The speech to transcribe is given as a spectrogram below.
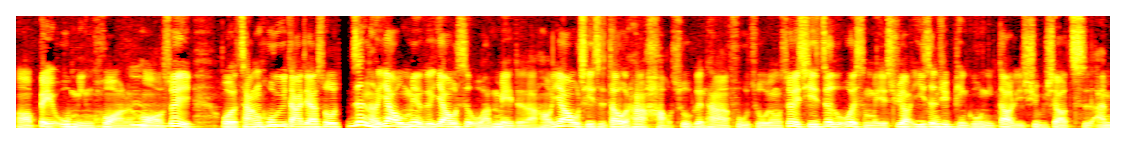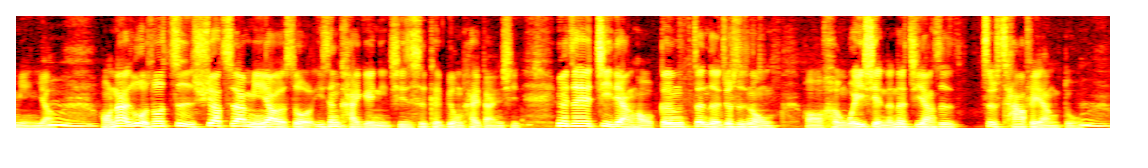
哦被污名化了哈，所以我常呼吁大家说，任何药物没有个药物是完美的，然后药物其实都有它的好处跟它的副作用。所以其实这个为什么也需要医生去评估你到底需不需要吃安眠药？好，那如果说是需要吃安眠。眠药的时候，医生开给你，其实是可以不用太担心，因为这些剂量哦，跟真的就是那种哦很危险的那剂量是这差非常多，嗯，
